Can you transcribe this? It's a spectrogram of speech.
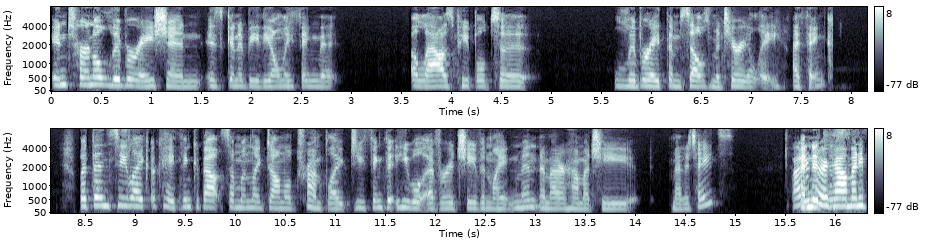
internal liberation is going to be the only thing that allows people to liberate themselves materially i think. But then see like okay think about someone like donald trump. Like do you think that he will ever achieve enlightenment no matter how much he meditates I don't know how many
